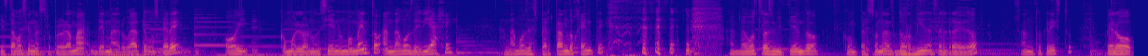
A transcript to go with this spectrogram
y estamos en nuestro programa de madrugada Te Buscaré. Hoy, como lo anuncié en un momento, andamos de viaje, andamos despertando gente, andamos transmitiendo con personas dormidas alrededor, Santo Cristo, pero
